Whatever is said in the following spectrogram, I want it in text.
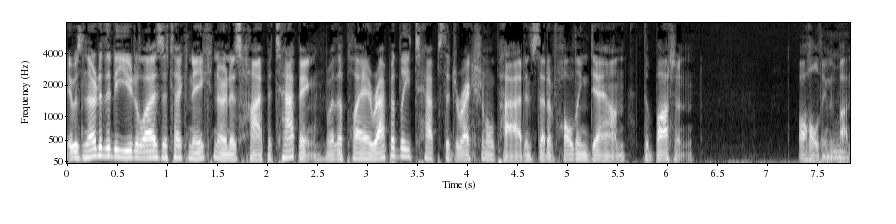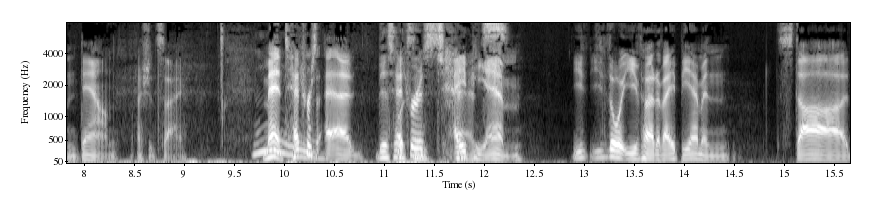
It was noted that he utilized a technique known as hyper tapping, where the player rapidly taps the directional pad instead of holding down the button or holding the button down, I should say. Man, Tetris, uh, This Tetris. APM. You, you thought you've heard of APM and Star.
